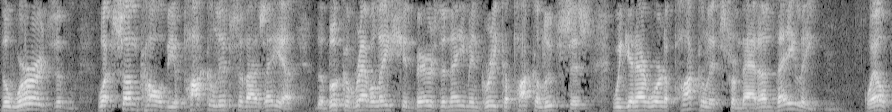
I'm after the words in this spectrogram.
the words of what some call the Apocalypse of Isaiah. The book of Revelation bears the name in Greek apocalypsis. We get our word apocalypse from that, unveiling. Well,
